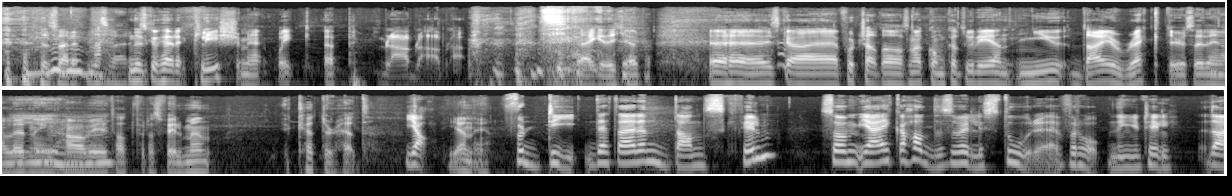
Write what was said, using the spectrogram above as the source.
dessverre. Dessverre. Nå skal vi høre Cliche med Wake Up, bla, bla, bla. Det gidder ikke høre på. Eh, vi skal eh, fortsette å snakke om kategorien New Directors. I den anledning har vi tatt for oss filmen Cutterhead. Ja. Jenny. Fordi dette er en dansk film som jeg ikke hadde så veldig store forhåpninger til da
